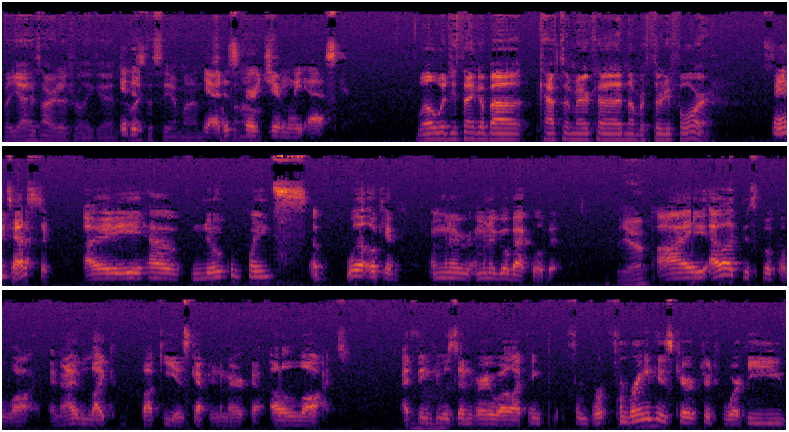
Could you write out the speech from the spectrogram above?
But yeah, his art is really good. It I is- like to see him on. Yeah, it is very else. Jim Lee esque. Well, what'd you think about Captain America number thirty-four? Fantastic. I have no complaints. Of, well, okay, I'm gonna I'm gonna go back a little bit. Yeah. I I like this book a lot, and I like Bucky as Captain America a lot. I think Mhm. it was done very well. I think from from bringing his character to where he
